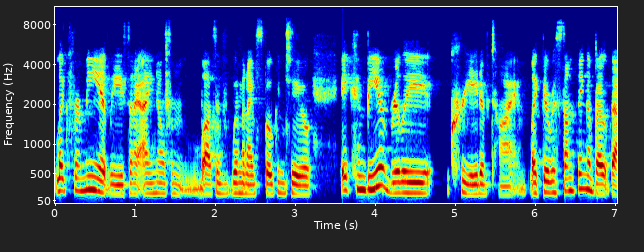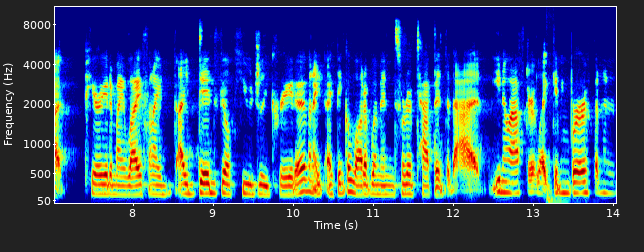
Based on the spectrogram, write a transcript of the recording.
like for me at least, and I, I, know from lots of women I've spoken to, it can be a really creative time. Like there was something about that period in my life and I, I did feel hugely creative. And I, I think a lot of women sort of tap into that, you know, after like giving birth and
